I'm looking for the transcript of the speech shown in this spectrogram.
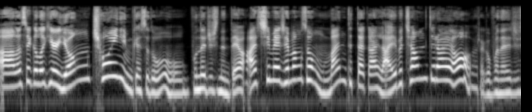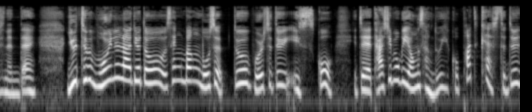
Uh, let's take a look here. 영초이님께서도 보내주시는데요. 아침에 제 방송만 듣다가 라이브 처음 들어요. 라고 보내주시는데 유튜브 보이는 라디오도 생방 모습도 볼 수도 있고 이제 다시 보기 영상도 있고 팟캐스트도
